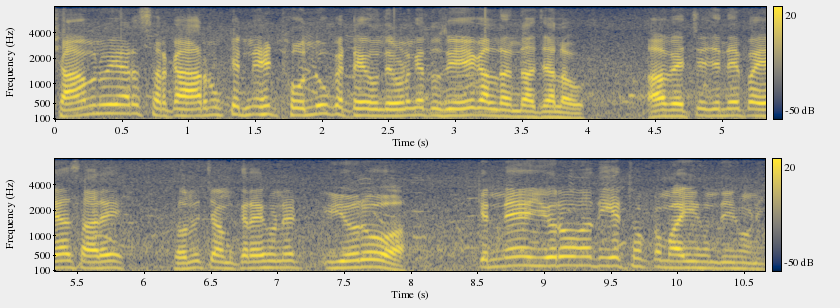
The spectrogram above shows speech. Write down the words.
ਸ਼ਾਮ ਨੂੰ ਯਾਰ ਸਰਕਾਰ ਨੂੰ ਕਿੰਨੇ ਠੋਲੂ ਇਕੱਠੇ ਹੁੰਦੇ ਹੋਣਗੇ ਤੁਸੀਂ ਇਹ ਗੱਲ ਦਾ ਅੰਦਾਜ਼ਾ ਲਾਓ। ਆ ਵਿੱਚ ਜਿੰਨੇ ਪਏ ਆ ਸਾਰੇ ਤੁਹਾਨੂੰ ਚਮਕ ਰਹੇ ਹੋਣੇ ਯੂਰੋ ਆ। ਕਿੰਨੇ ਯੂਰੋਆਂ ਦੀ ਇੱਥੋਂ ਕਮਾਈ ਹੁੰਦੀ ਹੋਣੀ?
